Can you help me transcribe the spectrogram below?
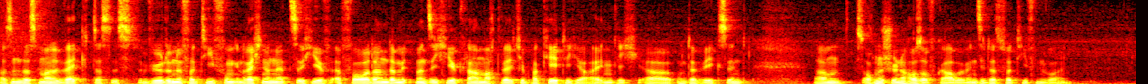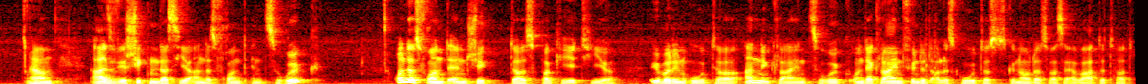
lassen das mal weg. Das ist, würde eine Vertiefung in Rechnernetze hier erfordern, damit man sich hier klar macht, welche Pakete hier eigentlich äh, unterwegs sind. Ähm, ist auch eine schöne Hausaufgabe, wenn Sie das vertiefen wollen. Ähm, also wir schicken das hier an das Frontend zurück und das Frontend schickt das Paket hier über den Router an den Client zurück und der Client findet alles gut, das ist genau das, was er erwartet hat.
